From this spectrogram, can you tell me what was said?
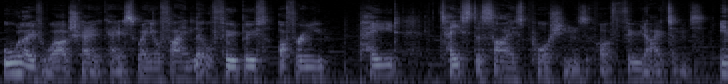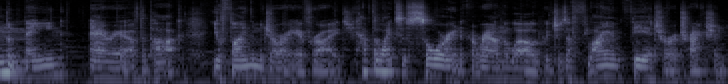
all over World Showcase where you'll find little food booths offering you paid taster-sized portions of food items. In the main area of the park, you'll find the majority of rides. You have the likes of Soarin' Around the World, which is a flying theatre attraction,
